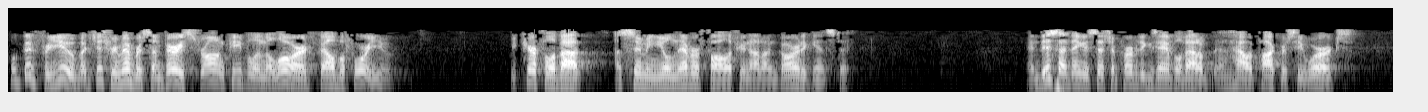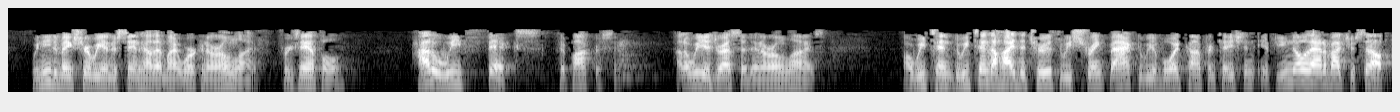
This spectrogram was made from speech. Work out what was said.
Well, good for you, but just remember some very strong people in the Lord fell before you be careful about assuming you'll never fall if you're not on guard against it. And this, I think, is such a perfect example of how hypocrisy works. We need to make sure we understand how that might work in our own life. For example, how do we fix hypocrisy? How do we address it in our own lives? Are we tend, do we tend to hide the truth? Do we shrink back? Do we avoid confrontation? If you know that about yourself,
